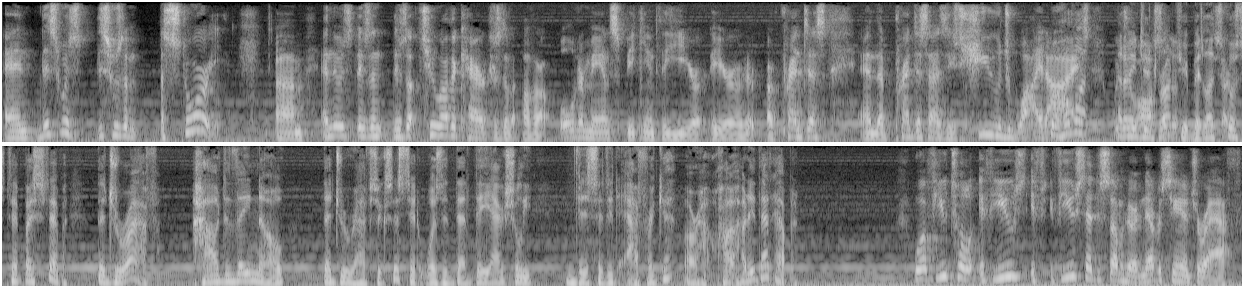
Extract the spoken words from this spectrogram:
And this was this was a, a story, um, and there's there's a, there's a, two other characters of, of, an older man speaking to the year the year apprentice, and the apprentice has these huge wide well, eyes. I don't mean to interrupt the, you, but let's sorry. go step by step. The giraffe. How did they know that giraffes existed? Was it that they actually visited Africa, or how, how did that happen? Well, if you told, if you if, if you said to someone who had never seen a giraffe,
